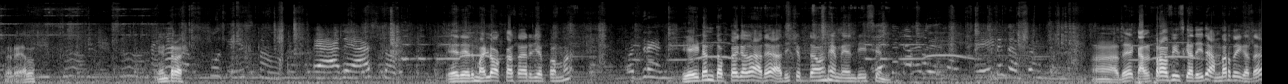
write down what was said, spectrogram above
సరే ఏంట్రా ఏదేది మళ్ళీ ఒక్కసారి చెప్పమ్మా వేయడం తప్పే కదా అదే అది చెప్దామని మేము తీసింది అదే కలెక్టర్ ఆఫీస్ కదా ఇది అందరిదే కదా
